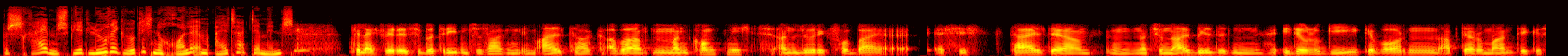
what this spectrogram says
beschreiben. Spielt Lyrik wirklich eine Rolle im Alltag der Menschen? Vielleicht wäre es übertrieben zu sagen im Alltag, aber man kommt nicht an Lyrik vorbei. Es ist Teil der nationalbildenden Ideologie geworden ab der Romantik. Es,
